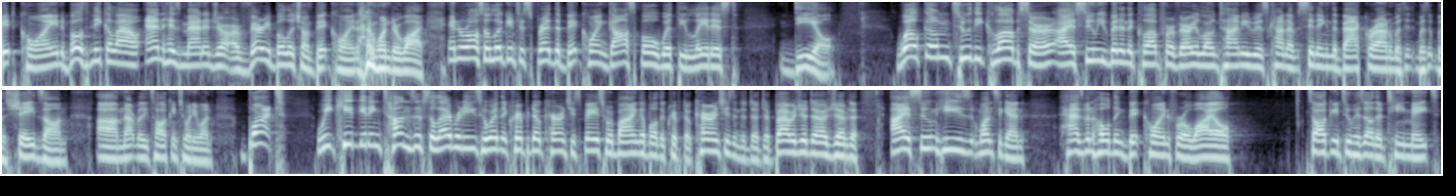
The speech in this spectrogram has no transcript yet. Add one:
Bitcoin. Both Nicolau and his manager are very bullish on Bitcoin. I wonder why. And are also looking to spread the Bitcoin gospel with the latest deal. Welcome to the club, sir. I assume you've been in the club for a very long time. He was kind of sitting in the background with with, with shades on, um, not really talking to anyone. But we keep getting tons of celebrities who are in the cryptocurrency space who are buying up all the cryptocurrencies and I assume he's once again has been holding Bitcoin for a while, talking to his other teammates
